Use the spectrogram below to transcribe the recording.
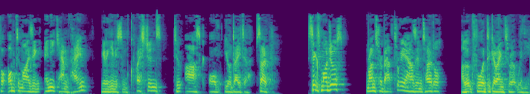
for optimizing any campaign. I'm going to give you some questions to ask of your data. So six modules runs for about three hours in total. I look forward to going through it with you.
